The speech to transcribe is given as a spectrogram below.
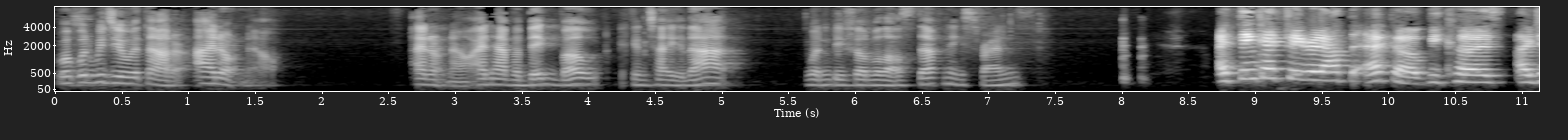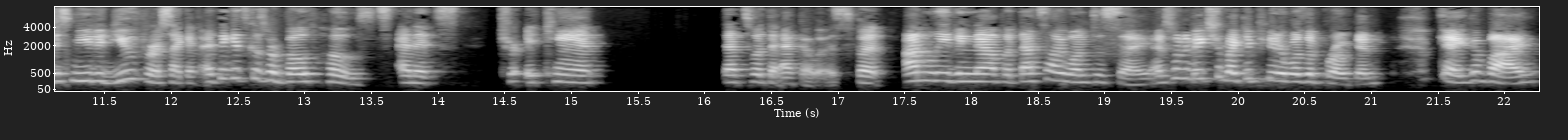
What would we do without her? I don't know. I don't know. I'd have a big boat. I can tell you that. Wouldn't be filled with all Stephanie's friends. I think I figured out the echo because I just muted you for a second. I think it's because we're both hosts and it's it can't. That's what the echo is. But I'm leaving now. But that's all I wanted to say. I just want to make sure my computer wasn't broken. Okay, goodbye.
